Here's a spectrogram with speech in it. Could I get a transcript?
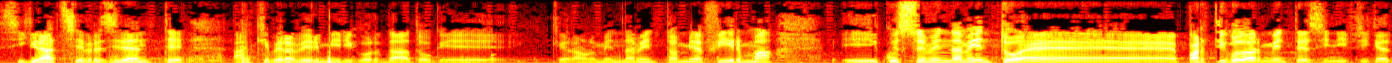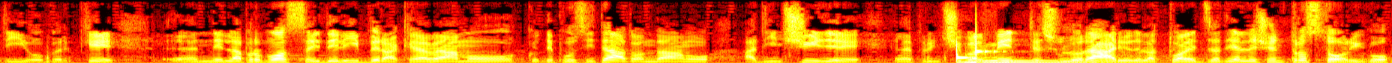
Sì, grazie Presidente, anche per avermi ricordato che, che era un emendamento a mia firma. E questo emendamento è particolarmente significativo perché eh, nella proposta di delibera che avevamo depositato andavamo ad incidere eh, principalmente sull'orario dell'attuale ZTL centro storico,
